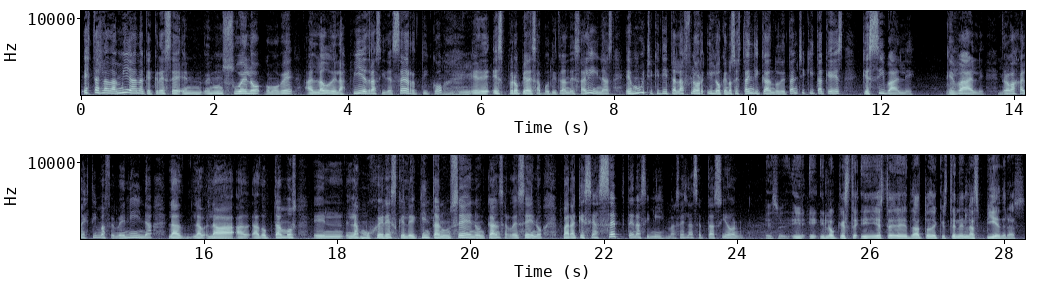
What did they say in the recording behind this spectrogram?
Esta es la damiana que crece en, un suelo, como ve, al lado de las piedras y desértico. Eh, es propia de Zapotitlán de Salinas. Es muy chiquitita la flor y lo que nos está indicando de tan chiquita que es que sí vale que ah, vale. Trabaja la estima femenina, la, adoptamos en, las mujeres que le quintan un seno, en cáncer de seno, para que se acepten a sí mismas, es la aceptación. Y, lo que este, y este dato de que estén en las piedras.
